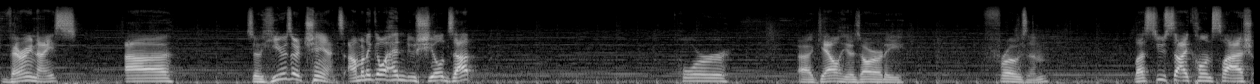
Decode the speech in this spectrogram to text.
Very nice. Uh, so here's our chance. I'm gonna go ahead and do shields up. Poor uh, Galleo's already frozen. Let's do Cyclone Slash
